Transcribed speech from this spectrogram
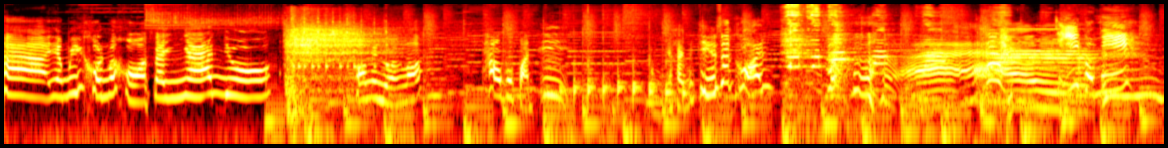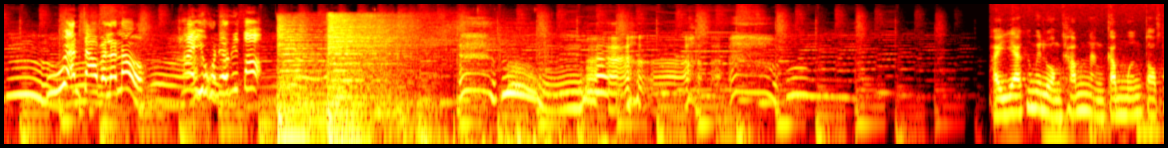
ห้ายังมีคนมาขอแต่งงานอยู่พ่อไม่หลวงเหรอ เท่าประปัดอี้อยากให้ไปจีบสักคนจะอีกบ่มี อุ้ยอันเจ้าไปแล้วเนอะให้อยู่คนเดียวนี่โตะ อืมใครอยาขึ้นไปหลวงทำหนังกำเมืองต่อไป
